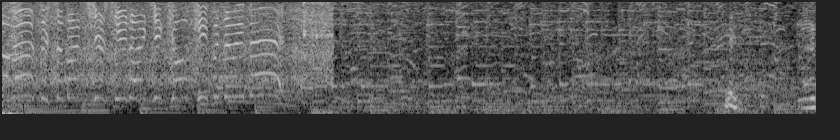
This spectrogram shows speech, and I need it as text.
on earth is the Manchester United goalkeeper doing there? Ya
